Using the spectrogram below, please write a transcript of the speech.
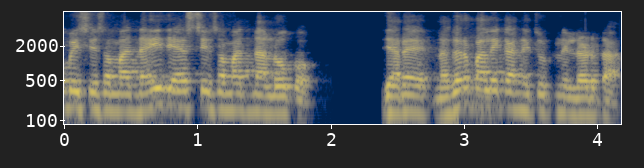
ઓબીસી સમાજના એ જ એસટી સમાજના લોકો જ્યારે નગરપાલિકાની ચૂંટણી લડતા,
